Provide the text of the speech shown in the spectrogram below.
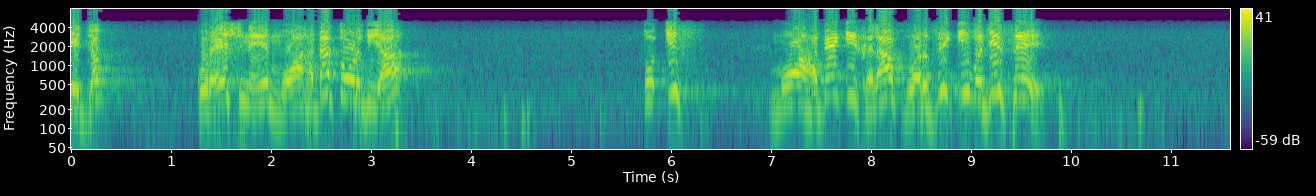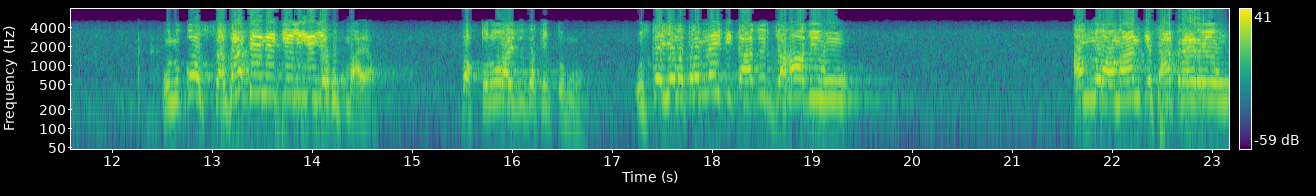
کہ جب قریش نے معاہدہ توڑ دیا تو اس معاہدے کی خلاف ورزی کی وجہ سے ان کو سزا دینے کے لیے یہ حکم آیا۔ وقت سکیب تم ہوں اس کا یہ مطلب نہیں کہ کافر جہاں بھی ہوں، امن و امان کے ساتھ رہ رہے ہوں،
